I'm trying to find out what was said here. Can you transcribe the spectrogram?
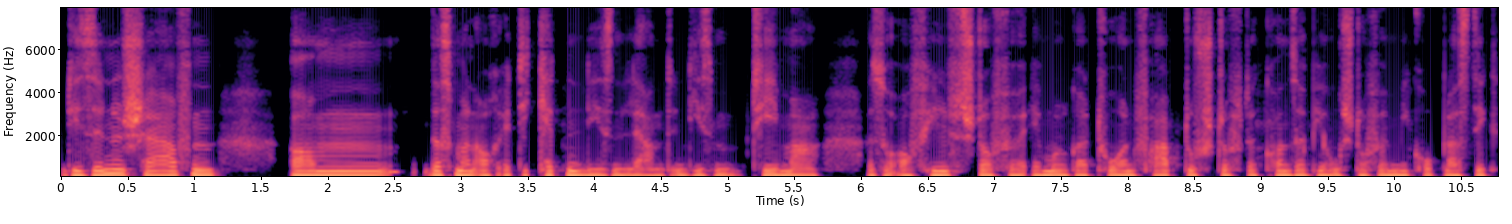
die Sinne schärfen, ähm, dass man auch Etiketten lesen lernt in diesem Thema, also auf Hilfsstoffe, Emulgatoren, Farbduftstoffe, Konservierungsstoffe, Mikroplastik,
